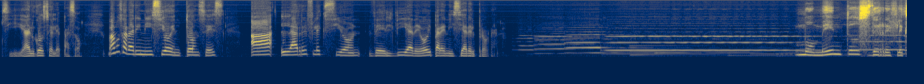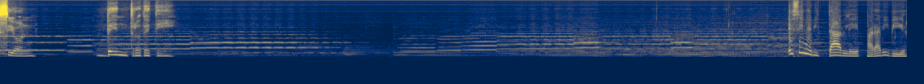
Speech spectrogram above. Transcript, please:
si algo se le pasó. Vamos a dar inicio entonces a la reflexión del día de hoy para iniciar el programa. Momentos de reflexión dentro de ti. Es inevitable para vivir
